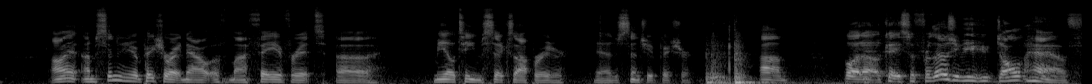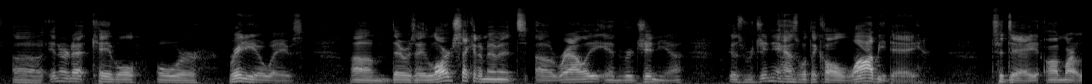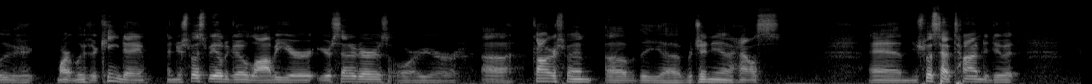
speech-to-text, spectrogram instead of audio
I, I'm sending you a picture right now of my favorite uh, Meal Team 6 operator. Yeah, I just sent you a picture. Um, but, uh, okay, so for those of you who don't have uh, internet cable or radio waves, um, there was a large Second Amendment uh, rally in Virginia because Virginia has what they call Lobby Day today on Martin Luther, Martin Luther King Day, and you're supposed to be able to go lobby your, your senators or your uh, congressmen of the uh, Virginia House and you're supposed to have time to do it.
